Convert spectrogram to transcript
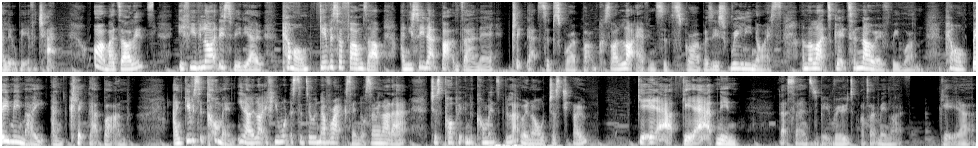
a little bit of a chat. Alright, my darlings, if you like this video, come on, give us a thumbs up and you see that button down there, click that subscribe button because I like having subscribers. It's really nice and I like to get to know everyone. Come on, be me mate and click that button. And give us a comment, you know, like if you want us to do another accent or something like that, just pop it in the comments below and I'll just, you know, get it out, get it happening. That sounds a bit rude. I don't mean like get it out.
